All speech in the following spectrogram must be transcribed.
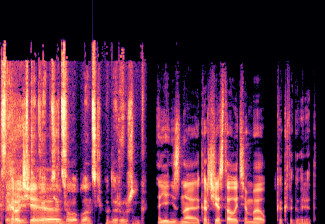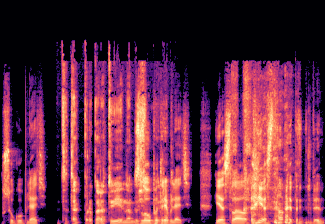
Кстати, Короче, птица лапландский подорожник. А Я не знаю. Короче, я стал этим, э, как это говорят, усугублять, Это так про портвейн обычно злоупотреблять. Я стал, я стал, это-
